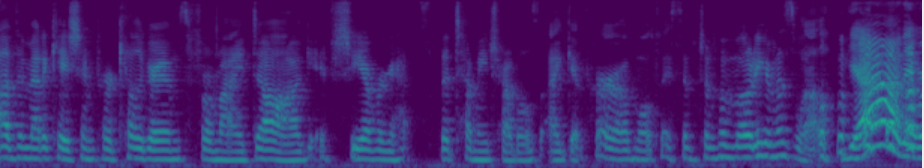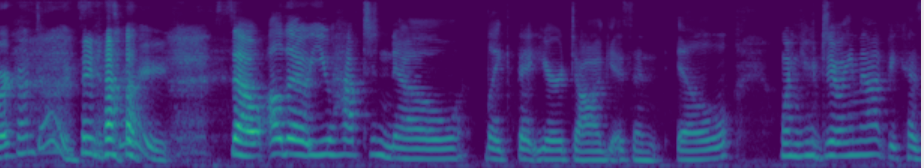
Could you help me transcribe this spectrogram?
of the medication per kilograms for my dog. If she ever gets the tummy troubles, I give her a multi-symptom Imodium as well. yeah, they work on dogs. That's Yeah. right. So, although you have to know like that your dog isn't ill when you're doing that because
